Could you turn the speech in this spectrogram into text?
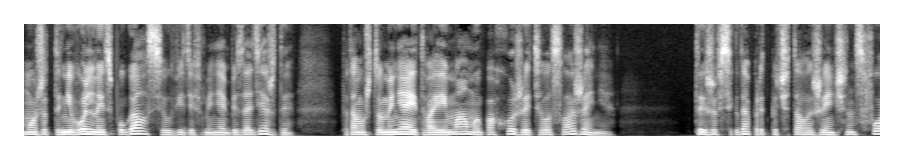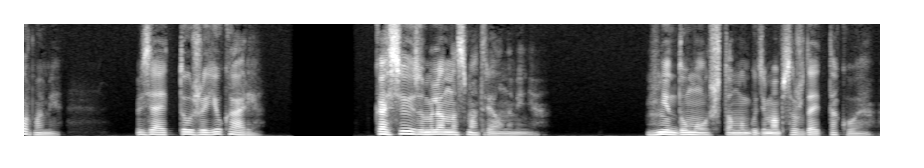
Может, ты невольно испугался, увидев меня без одежды, потому что у меня и твоей мамы похожее телосложение. Ты же всегда предпочитала женщин с формами. Взять ту же Юкари». Косё изумленно смотрел на меня. «Не думал, что мы будем обсуждать такое»,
